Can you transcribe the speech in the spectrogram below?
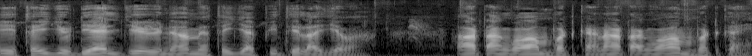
એ થઈ ગયું ડેલ જેવી ને અમે થઈ ગયા પીધેલા જેવા. આ ટાંગો આમ ભટકાય આ ટાંગો આમ ભટકાય.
